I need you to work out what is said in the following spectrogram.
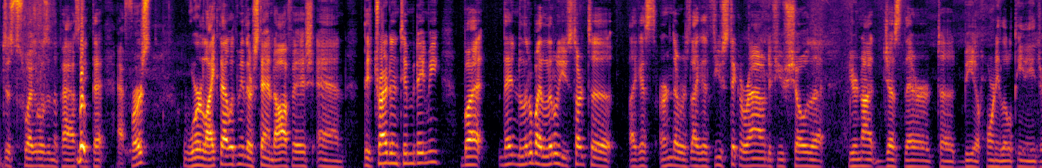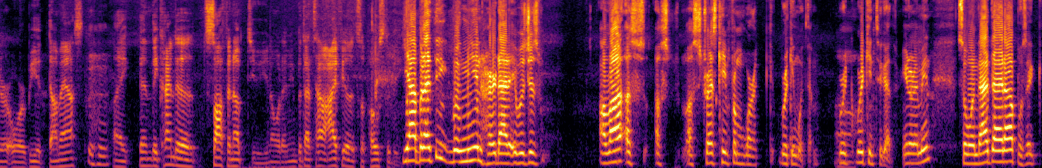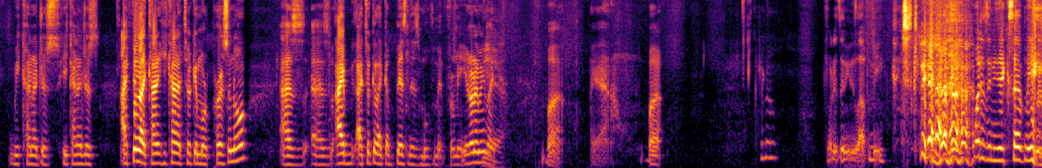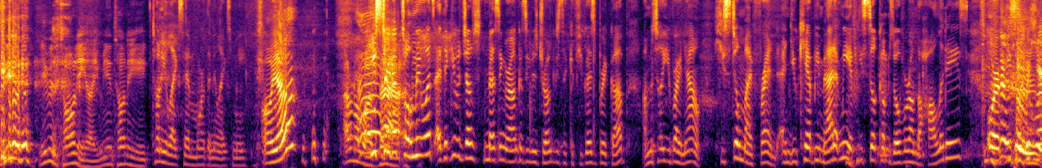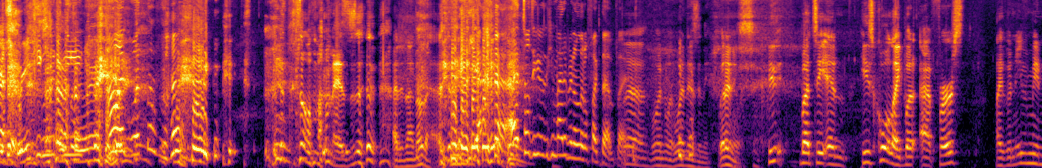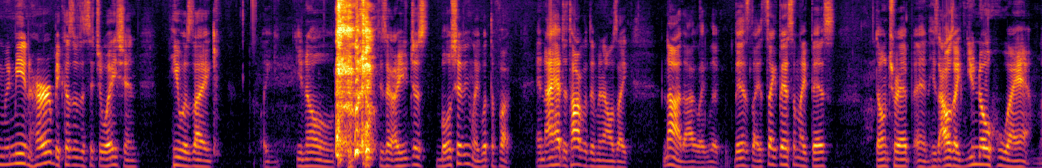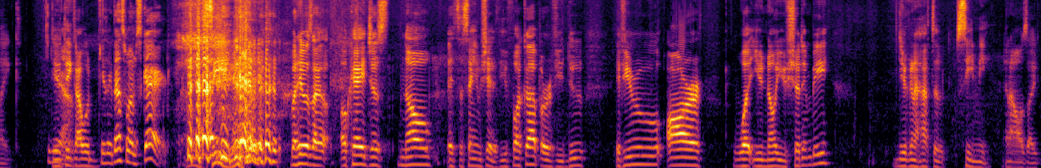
just suegros in the past But- like that. At first, were like that with me. They're standoffish and they try to intimidate me. But then little by little, you start to, I guess, earn their res- like if you stick around, if you show that you're not just there to be a horny little teenager or be a dumbass, hmm like then they kind of soften up to you. You know what I mean? But that's how I feel it's supposed to be. Yeah, but I think with me and her dad, it was just a lot of, of, of stress came from work, working with them, work, Oh. working together. You know what I mean? So when that died up, was like we kind of just he kind of just I feel like kind of he kind of took it more personal, as as I I took it like a business movement for me. You know what I mean? Like, Yeah. But yeah, but I don't know. What does it need to love me? Just kidding. what does it need to accept me? even, even Tony, like me and Tony, Tony likes him more than he likes me. oh yeah. I don't know about He straight that. up told me once. I think he was just messing around because he was drunk. He's like, "If you guys break up, I'm gonna tell you right now, he's still my friend, and you can't be mad at me if he still comes over on the holidays or if he's over here drinking with me." I'm like, "What the fuck?" no mames. I did not know that. yeah, I told you he, he might have been a little fucked up, but Yeah, when, when when isn't he? But anyway, he, but see, and he's cool. Like, but at first, like when even me, when me and her, because of the situation, he was like, like you know, he's like, "Are you just bullshitting? Like, what the fuck?" And I had to talk with him, and I was like, "Nah, dog. Like, look, this, like, it's like this and like this. Don't trip." And he's, I was like, "You know who I am. Like, do you Yeah. think I would He's like, that's why I'm scared. see. but he was like, okay, just know it's the same shit. If you fuck up or if you do, if you are what you know you shouldn't be, you're gonna have to see me. And I was like,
